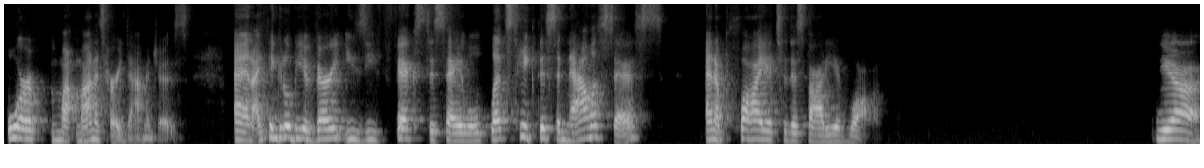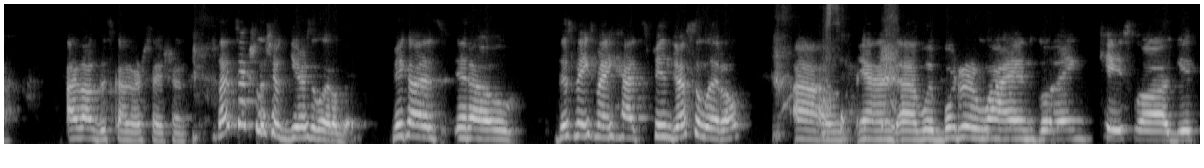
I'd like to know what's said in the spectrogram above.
or mo- monetary damages. And I think it'll be a very easy fix to say, well, let's take this analysis and apply it to this body of law. Yeah, I love this conversation. Let's actually shift gears a little bit because, you know, this makes my head spin just a little. Um, and uh, with borderline going case law, get,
